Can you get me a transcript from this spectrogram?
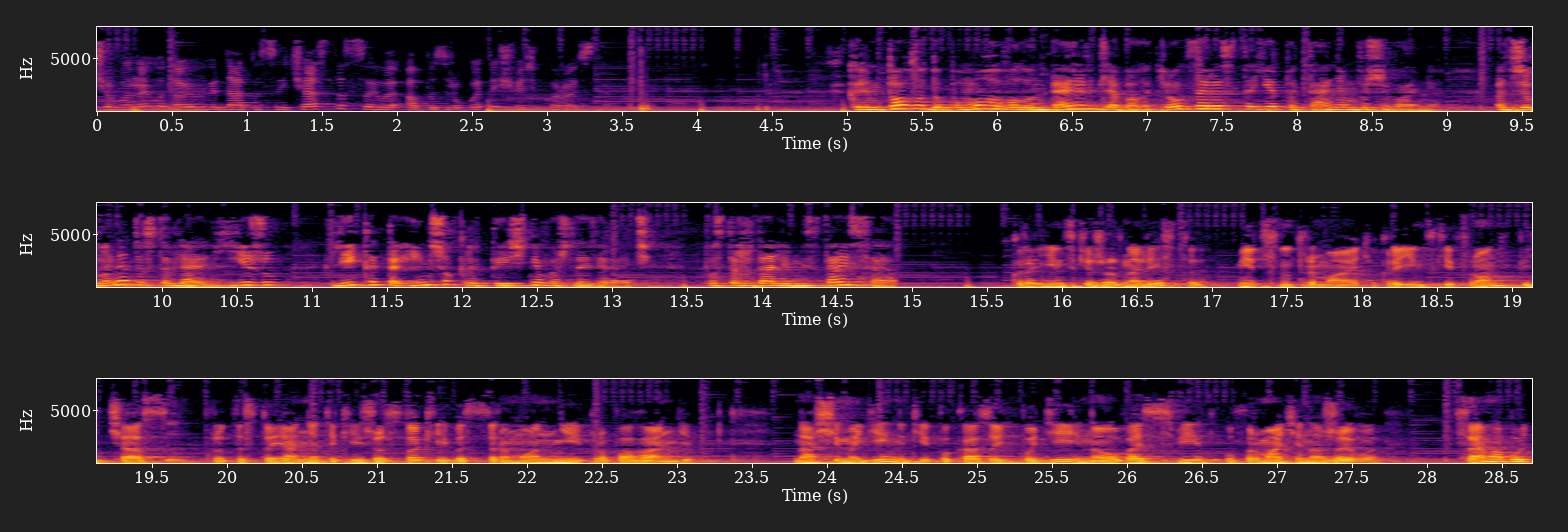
що вони готові віддати свій час та сили, аби зробити щось корисне. Крім того, допомога волонтерів для багатьох зараз стає питанням виживання, адже вони доставляють їжу, ліки та інші критичні важливі речі, постраждалі міста і села. Українські журналісти міцно тримають український фронт під час протистояння такій жорстокій безцеремонній пропаганді. Наші медійники показують події на увесь світ у форматі наживо. Це, мабуть,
